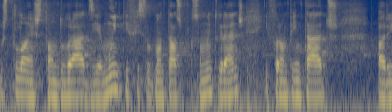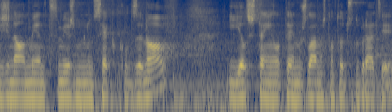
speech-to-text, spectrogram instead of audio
os telões estão dobrados e é muito difícil de montá-los porque são muito grandes e foram pintados originalmente mesmo no século XIX e eles têm, têm-nos lá, mas estão todos dobrados, é,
